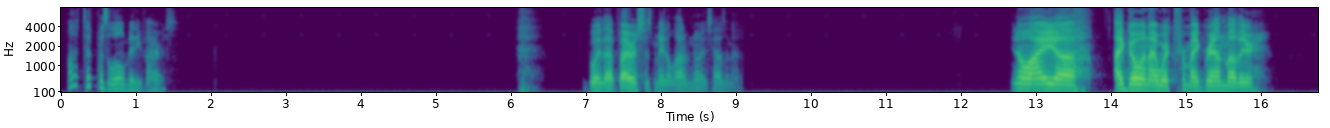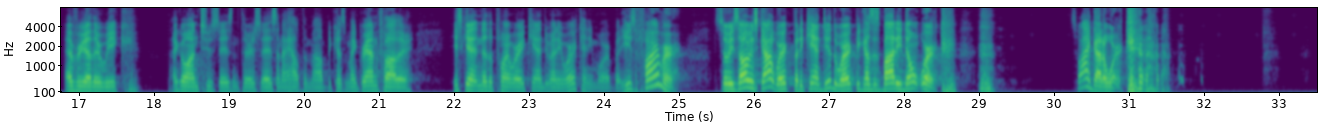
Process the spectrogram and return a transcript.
All it took was a little bitty virus. Boy, that virus has made a lot of noise, hasn't it? You know, I uh, I go and I work for my grandmother every other week. I go on Tuesdays and Thursdays and I help them out because my grandfather, he's getting to the point where he can't do any work anymore, but he's a farmer. So he's always got work, but he can't do the work because his body don't work. so I got to work.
